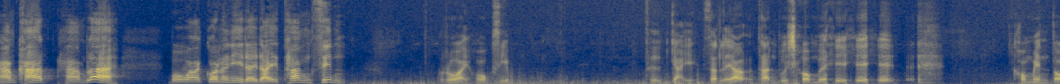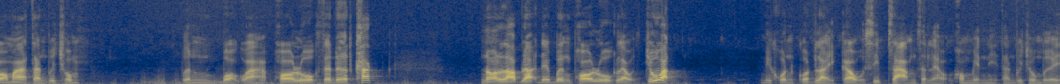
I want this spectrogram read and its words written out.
ห้ามขาดห้ามล่าบว่ากรณีใด ๆ ทั้งสิ้นร้อยหกสิบ ถึกใจสัตว์แล้วท่านผู้ชมเลยคอมเมนต์ต่อมาท่านผู้ชมเพิ่นบอกว่าพ่อลูกเสด็จคัก นอนหลับละได้เบิ่งพ่อลูกแล้วจวด มีคนกดไลค์เก้าสิบสามสัตว์แล้ว คอมเมนต์นี่ท่านผู้ชมเอ้ย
